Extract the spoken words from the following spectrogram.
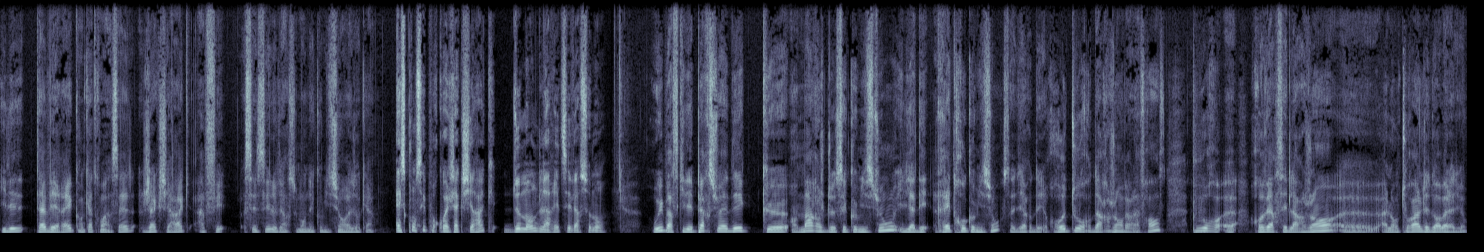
il est avéré qu'en 96, Jacques Chirac a fait cesser le versement des commissions au réseau Est-ce qu'on sait pourquoi Jacques Chirac demande l'arrêt de ces versements? Oui, parce qu'il est persuadé qu'en marge de ces commissions, il y a des rétro-commissions, c'est-à-dire des retours d'argent vers la France, pour euh, reverser de l'argent euh, à l'entourage d'Edouard Balladur.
